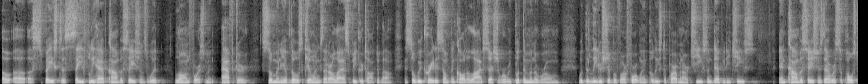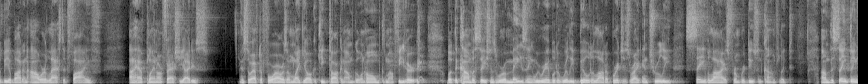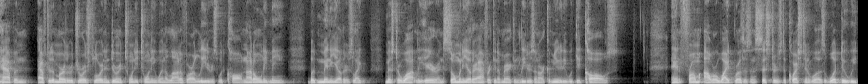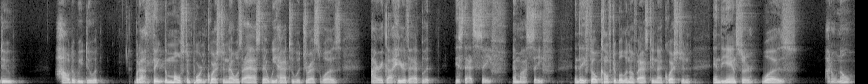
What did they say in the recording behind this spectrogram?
a, a, a space to safely have conversations with law enforcement after so many of those killings that our last speaker talked about. And so we created something called a live session where we put them in the room with the leadership of our Fort Wayne Police Department, our chiefs and deputy chiefs, and conversations that were supposed to be about an hour lasted five I have plantar fasciitis. And so after four hours, I'm like, y'all could keep talking. I'm going home because my feet hurt. but the conversations were amazing. We were able to really build a lot of bridges, right? And truly save lives from reducing conflict. Um, the same thing happened after the murder of George Floyd and during 2020 when a lot of our leaders would call, not only me, but many others like Mr. Watley here and so many other African American leaders in our community would get calls And from our white brothers and sisters, the question was, what do we do? How do we do it? But I think the most important question that was asked that we had to address was, Iric, I hear that, but is that safe? Am I safe? And they felt comfortable enough asking that question. And the answer was, I don't know.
